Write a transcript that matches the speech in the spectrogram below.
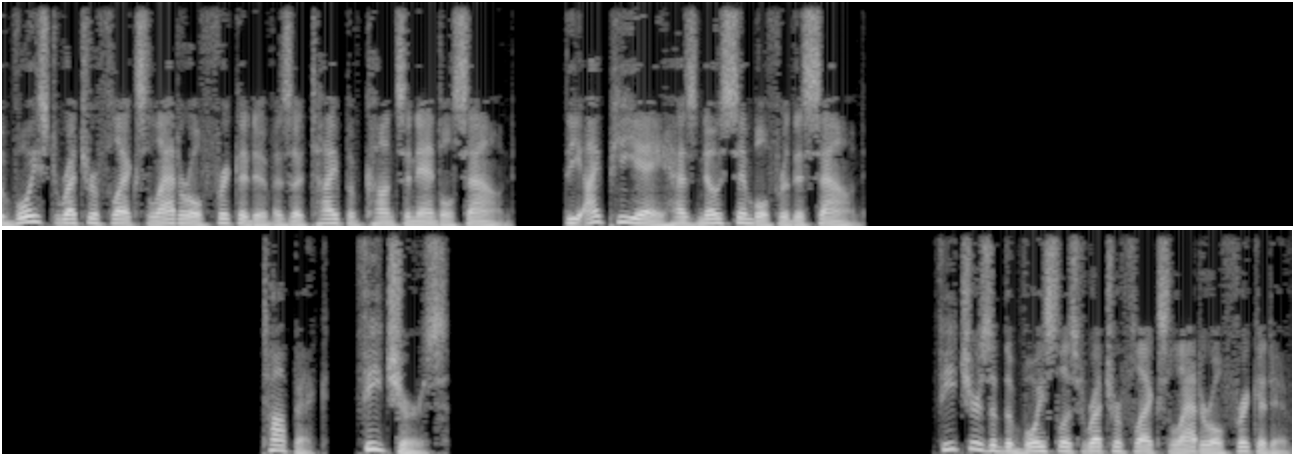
The voiced retroflex lateral fricative is a type of consonantal sound. The IPA has no symbol for this sound. Features Features of the voiceless retroflex lateral fricative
